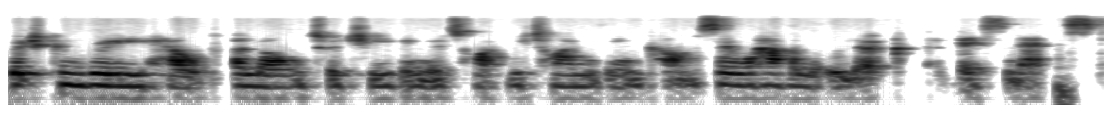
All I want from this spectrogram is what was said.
which can really help along to achieving your retirement income. So we'll have a little look at this next.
